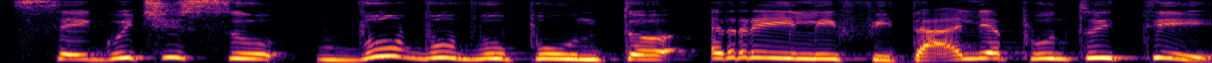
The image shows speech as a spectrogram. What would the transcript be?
Seguici su www.reliefitalia.it.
